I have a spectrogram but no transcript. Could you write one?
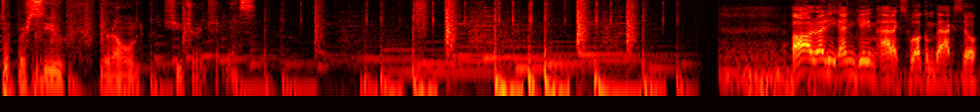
to pursue your own future in fitness. Alrighty, Endgame Addicts, welcome back. So,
